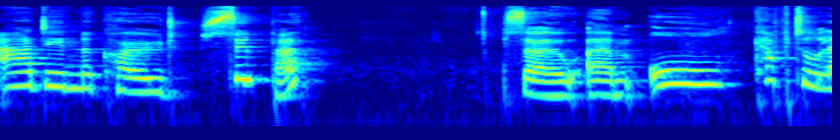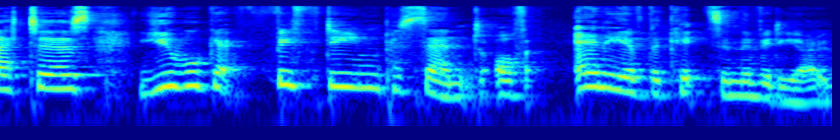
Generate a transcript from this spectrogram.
add in the code SUPER. So, um, all capital letters, you will get 15% off any of the kits in the video.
